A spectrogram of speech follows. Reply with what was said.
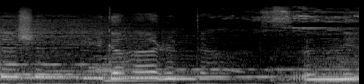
只是一个人的思念。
